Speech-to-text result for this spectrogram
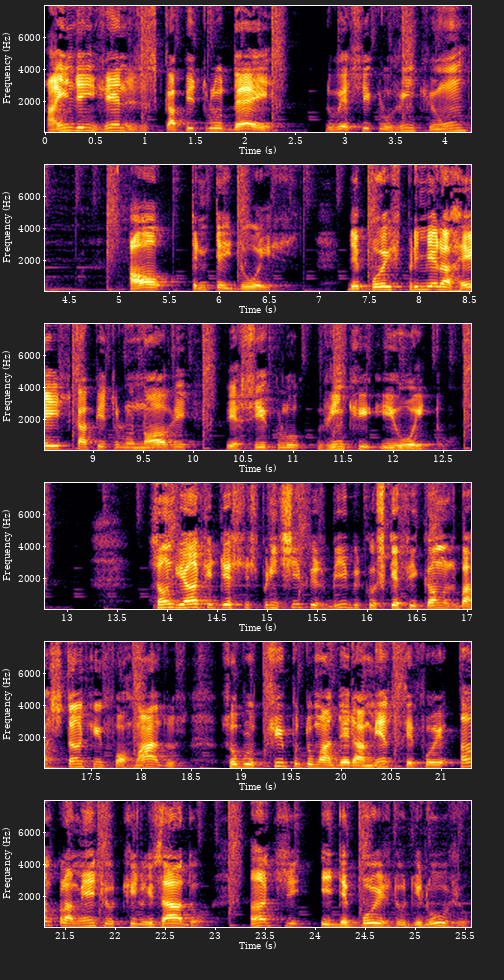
Ainda em Gênesis capítulo 10, do versículo 21 ao 32. Depois, 1 Reis capítulo 9, versículo 28. São diante desses princípios bíblicos que ficamos bastante informados sobre o tipo do madeiramento que foi amplamente utilizado antes e depois do dilúvio,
